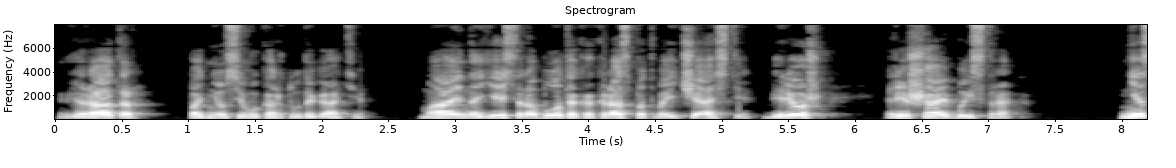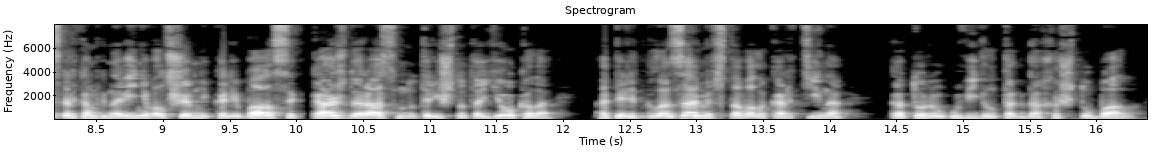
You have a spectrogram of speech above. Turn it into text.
«Вератор?» – поднес его к рту Дегати. «Майна, есть работа как раз по твоей части. Берешь? Решай быстро». Несколько мгновений волшебник колебался, каждый раз внутри что-то ёкало, а перед глазами вставала картина, которую увидел тогда Хаштубал.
